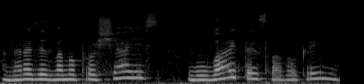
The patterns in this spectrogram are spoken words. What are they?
А наразі я з вами прощаюсь. Бувайте! Слава Україні!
